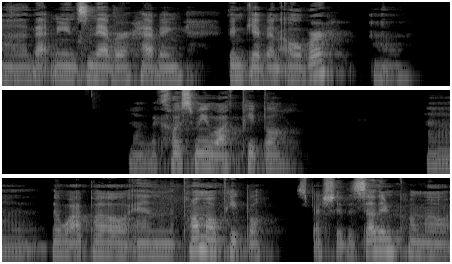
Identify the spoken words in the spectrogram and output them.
Uh, that means never having been given over. Uh, uh the Coast Miwok people, uh, the Wappo and the Pomo people, especially the southern Pomo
